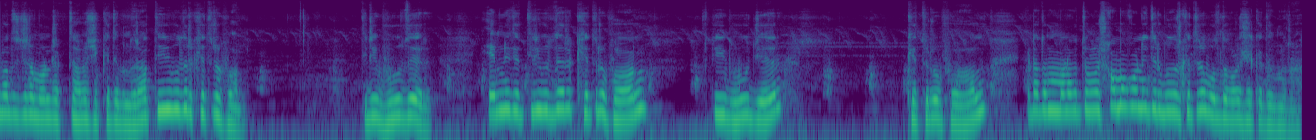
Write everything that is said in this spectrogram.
আমাদের যেটা মনে রাখতে হবে, শিক্ষার্থী বন্ধুরা, ত্রিভুজের ক্ষেত্রফল। ত্রিভুজের, এমনিতে ত্রিভুজের ক্ষেত্রফল ত্রিভুজের ক্ষেত্রফল, এটা তুমি মনে করতে পারো সমকোণী ত্রিভুজের ক্ষেত্রে বলতে পারো শিক্ষার্থী বন্ধুরা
